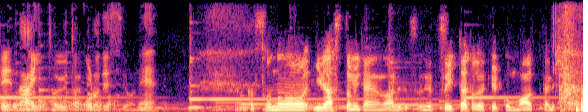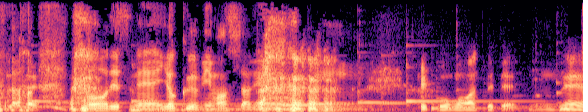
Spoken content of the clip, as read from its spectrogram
れないというところですよね。なんかそのイラストみたいなのあれですよね。ツイッターとかで結構回ったりしますよね。そうですねよく見ましたね。結構回ってて。うんね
